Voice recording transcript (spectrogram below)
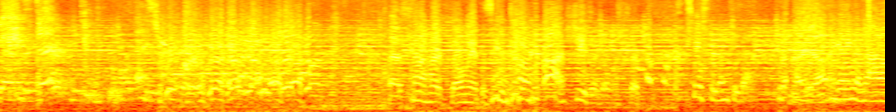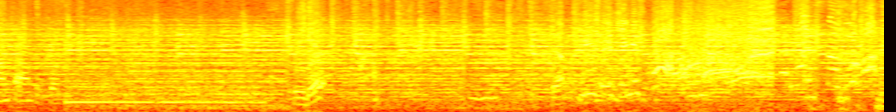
gangster? That's That's kind of hard to filming at the same time. ah, she's I almost tripped. Seriously, don't do that. Yeah. I'm gonna go down on film. Should we do it? Mm -hmm. Yep. He's a his Oh! I'm so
